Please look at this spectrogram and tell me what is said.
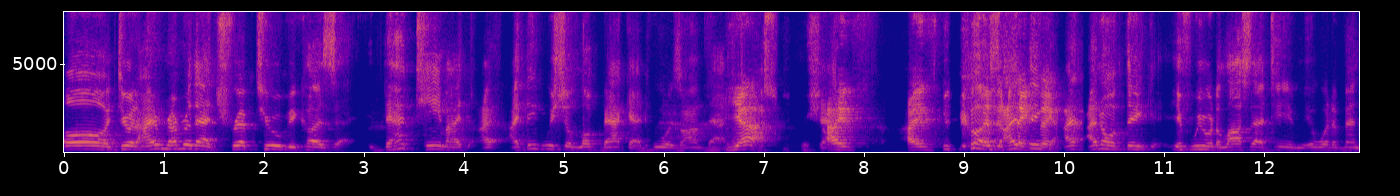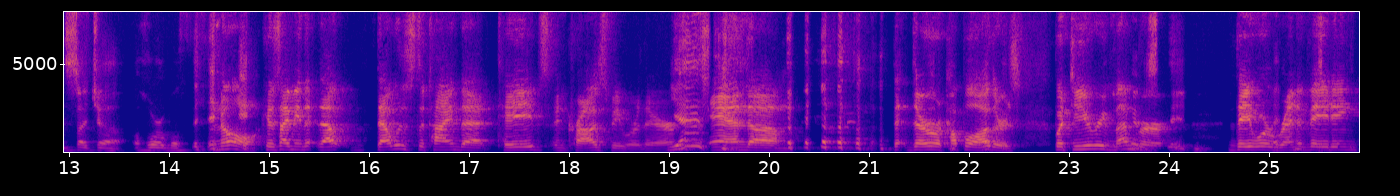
oh, dude, I remember that trip too because that team. I I, I think we should look back at who was on that. Yeah. roster for Shaq. I've I've because I think. I, I don't think if we would have lost that team, it would have been such a, a horrible thing. no, because I mean that, that that was the time that Toews and Crosby were there. Yes. and um, th- there were a couple others. But do you remember? They were renovating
